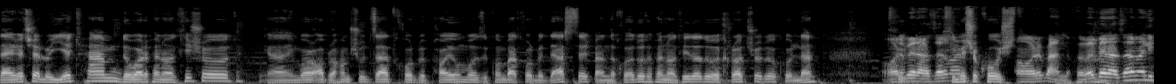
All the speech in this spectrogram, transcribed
دقیقه 41 هم دوباره پنالتی شد. این بار آبراهام شوت زد خورد به پای اون بازیکن بعد خورد به دستش. بنده خدا دو تا پنالتی داد و اخراج شد و کلا آره به نظر من تیمشو کشت. آره بنده خدا ولی به نظر ولی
